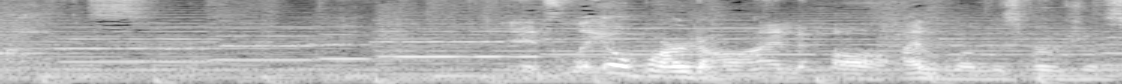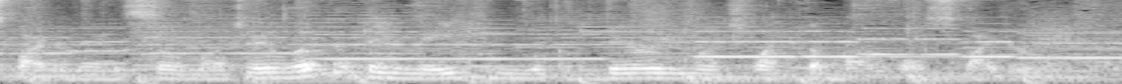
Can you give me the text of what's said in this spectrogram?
Oh, it's, it's Leopardon. Oh, I love this version of Spider-Man so much. I love that they made him look very much like the Marvel Spider-Man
